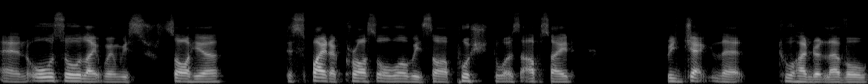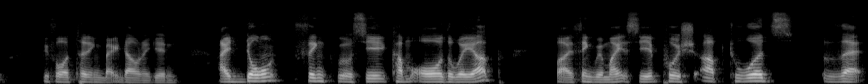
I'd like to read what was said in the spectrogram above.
And also, like when we saw here, despite a crossover, we saw a push towards the upside, reject that 200 level before turning back down again. I don't think we'll see it come all the way up, but I think we might see it push up towards that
